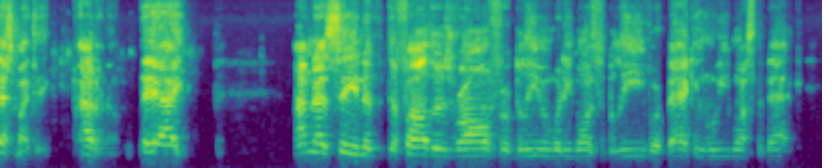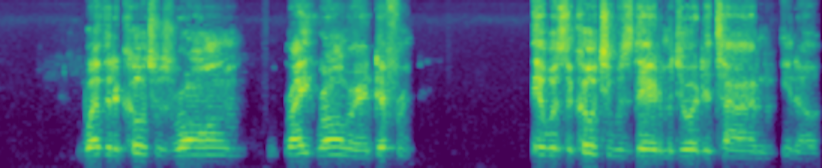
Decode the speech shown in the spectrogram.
that's my take. I don't know. I I'm not saying that the father is wrong for believing what he wants to believe or backing who he wants to back. Whether the coach was wrong, right, wrong, or indifferent, it was the coach who was there the majority of the time, you know,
